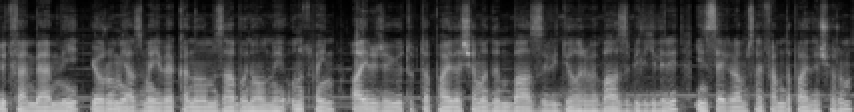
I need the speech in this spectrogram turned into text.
lütfen beğenmeyi, yorum yazmayı ve kanalımıza abone olmayı unutmayın. Ayrıca YouTube'da paylaşamadığım bazı videoları ve bazı bilgileri Instagram sayfamda paylaşıyorum.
